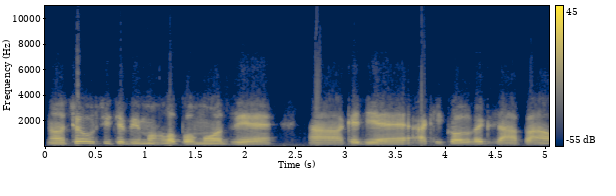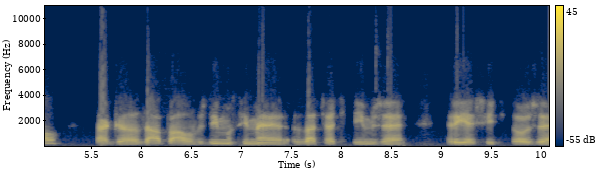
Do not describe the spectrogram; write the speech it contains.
No, čo určite by mohlo pomôcť je, keď je akýkoľvek zápal, tak e, zápal vždy musíme začať tým, že riešiť to, že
